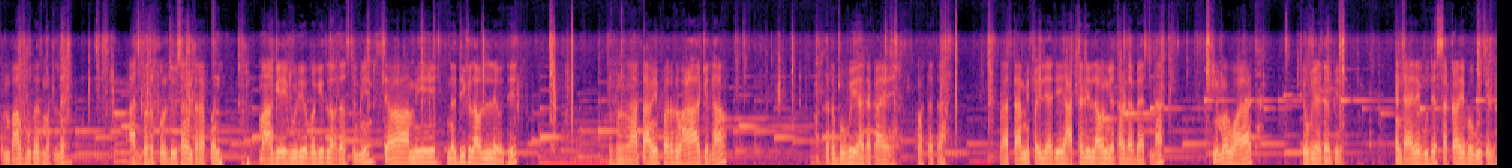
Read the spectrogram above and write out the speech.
पण बाबूकच म्हटलं आज भरपूर दिवसानंतर आपण मागे एक व्हिडिओ बघितला होताच तुम्ही तेव्हा आम्ही नदीक लावलेले होते. आता आम्ही परत व्हाळा केला. तर बघूया आता काय होतं आता. तर आता आम्ही पहिली आधी आतडी लावून घेतो डब्यात ना मग व्हाळात ठेवूया डबे. आणि डायरेक्ट उद्या सकाळी बघू चला.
